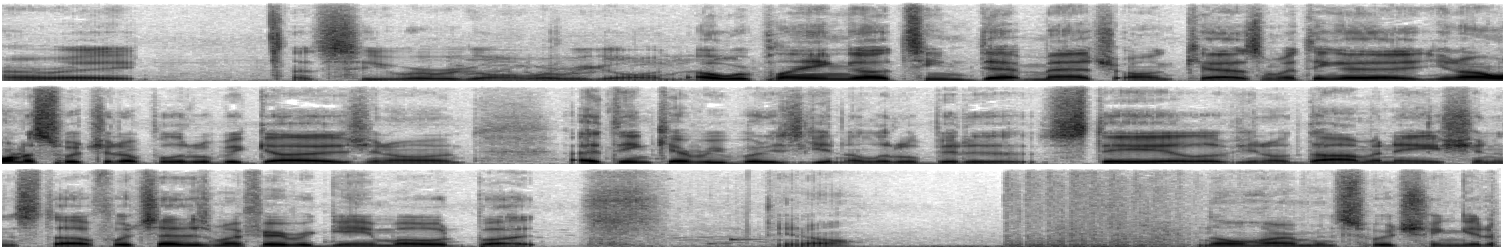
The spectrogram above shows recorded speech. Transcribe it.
alright. Let's see where we're going. Where are we going? Oh, we're playing uh, team deathmatch on Chasm. I think I, you know, I want to switch it up a little bit, guys. You know, I think everybody's getting a little bit of stale of you know domination and stuff, which that is my favorite game mode. But you know, no harm in switching it.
